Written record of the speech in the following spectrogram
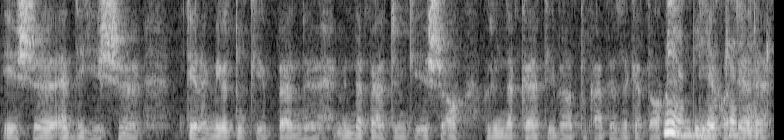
és eddig is tényleg méltóképpen ünnepeltünk, és az ünnep keretében adtuk át ezeket a Milyen díjakat erre.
